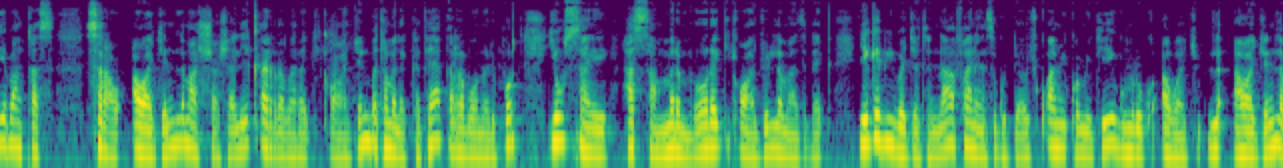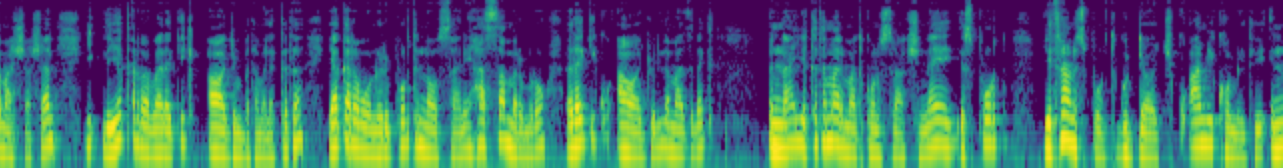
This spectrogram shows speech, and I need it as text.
የባንክ ስራ አዋጅን ለማሻሻል የቀረበ ረቂቅ አዋጅን በተመለከተ ያቀረበውን ሪፖርት የውሳኔ ሀሳብ መርምሮ ረቂቅ አዋጁን ለማጽደቅ የገቢ በጀትና ፋይናንስ ጉዳዮች ቋሚ ኮሚቴ የጉምሩክ አዋጅን ለማሻሻል የቀረበ ረቂቅ አዋጅን በተመለከተ ያቀረበውን ሪፖርትና ውሳኔ ሀሳብ መርምሮ ረቂቅ አዋጁን ለማጽደቅ እና የከተማ ልማት ኮንስትራክሽንና የስፖርት የትራንስፖርት ጉዳዮች ቋሚ ኮሚቴ እና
